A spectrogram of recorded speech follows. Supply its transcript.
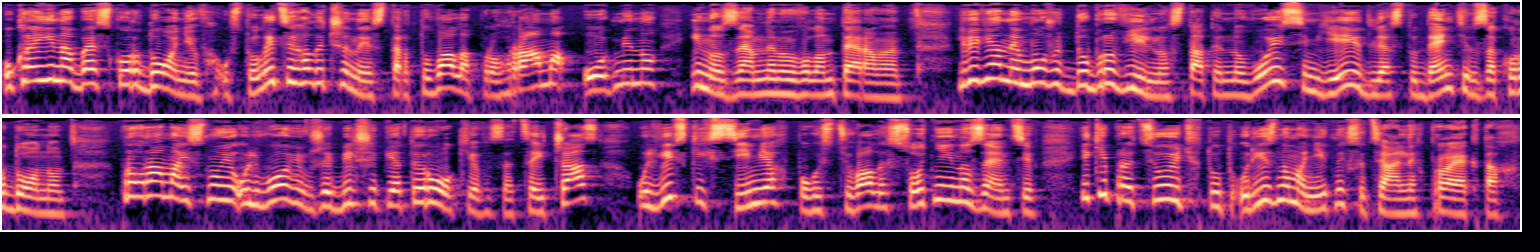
Україна без кордонів у столиці Галичини стартувала програма обміну іноземними волонтерами. Львів'яни можуть добровільно стати новою сім'єю для студентів за кордону. Програма існує у Львові вже більше п'яти років. За цей час у львівських сім'ях погостювали сотні іноземців, які працюють тут у різноманітних соціальних проєктах.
